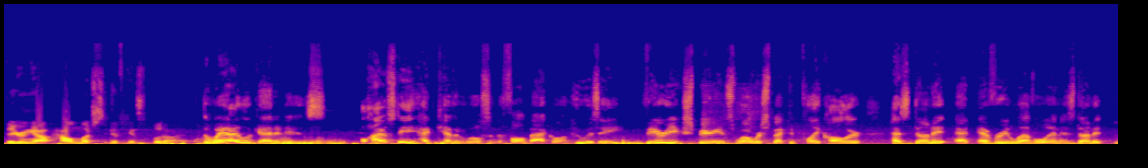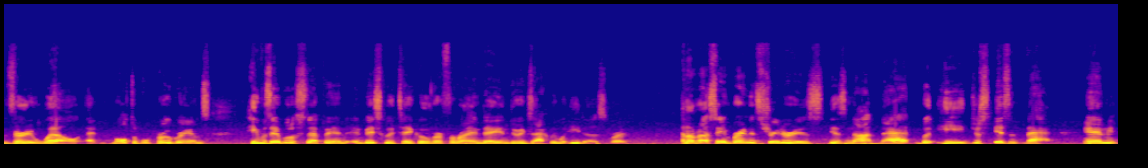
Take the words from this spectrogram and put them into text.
figuring out how much significance to put on it. the way I look at it is Ohio State had Kevin Wilson to fall back on, who is a very experienced, well respected play caller, has done it at every level and has done it very well at multiple programs. He was able to step in and basically take over for Ryan Day and do exactly what he does. Right. And I'm not saying Brandon Streeter is is not that, but he just isn't that. And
